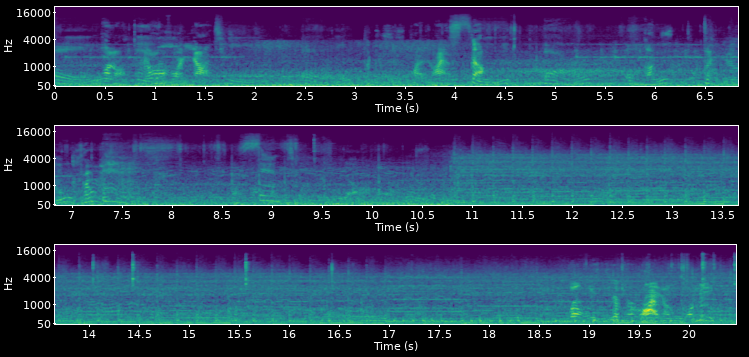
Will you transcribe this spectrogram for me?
A Well, no, we're not. T A But this is my last stop. L A Santa. Well, it's just a rhino for me.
